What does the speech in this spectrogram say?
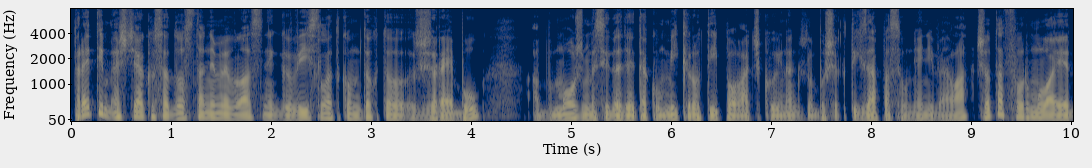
predtým ešte ako sa dostaneme vlastne k výsledkom tohto žrebu, a môžeme si dať aj takú mikrotypovačku inak, lebo však tých zápasov není veľa. Čo tá Formula 1?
